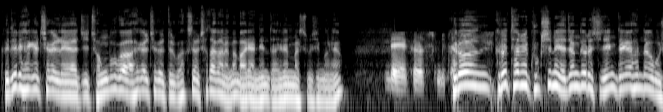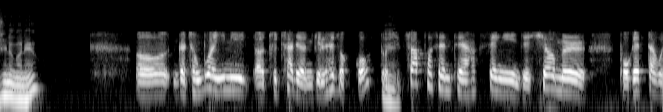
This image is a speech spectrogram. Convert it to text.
그들이 해결책을 내야지 정부가 해결책을 들고 학생을 찾아가는 건 말이 안 된다 이런 말씀이신 거네요? 네, 그렇습니다. 그런 그렇다면 국시는 예정대로 진행돼야 한다고 보시는 거네요? 어, 그러니까 정부가 이미 어, 두 차례 연기를 해줬고 또 네. 14%의 학생이 이제 시험을 보겠다고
